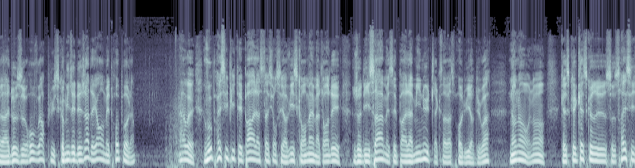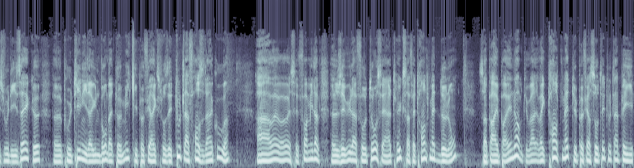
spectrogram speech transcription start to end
euh, à 2 euros, voire plus, comme il est déjà d'ailleurs en métropole. Hein. Ah ouais, vous précipitez pas à la station-service quand même. Attendez, je dis ça, mais c'est pas à la minute là que ça va se produire, tu vois. Non, non, non. Qu'est-ce que qu'est-ce que ce serait si je vous disais que euh, Poutine, il a une bombe atomique qui peut faire exploser toute la France d'un coup, hein? Ah ouais, ouais, ouais c'est formidable. Euh, j'ai vu la photo, c'est un truc, ça fait 30 mètres de long ça paraît pas énorme. Tu vois, avec 30 mètres, tu peux faire sauter tout un pays.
